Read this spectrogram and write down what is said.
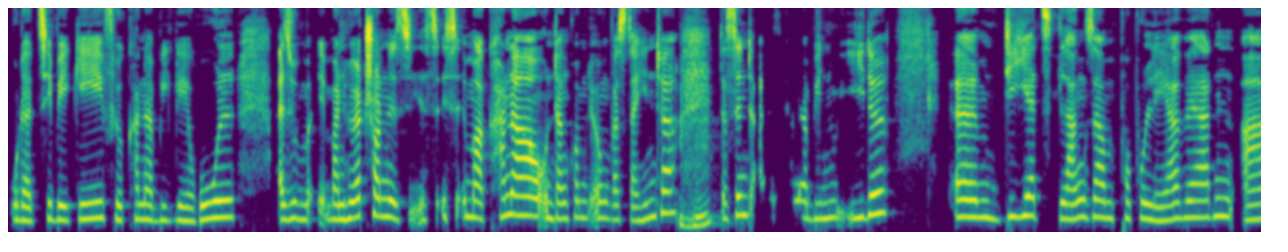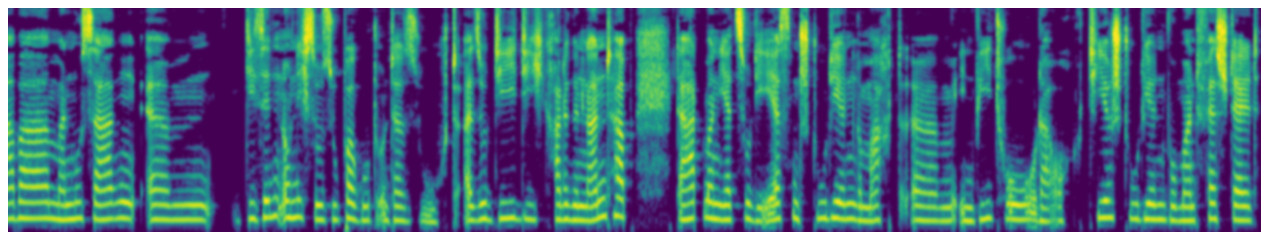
oder CBG für Cannabigerol. Also man hört schon, es, es ist immer Canna und dann kommt irgendwas dahinter. Mhm. Das sind alles Cannabinoide, ähm, die jetzt langsam populär werden, aber man muss sagen, ähm, die sind noch nicht so super gut untersucht. Also die, die ich gerade genannt habe, da hat man jetzt so die ersten Studien gemacht, ähm, in vitro oder auch Tierstudien, wo man feststellt,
